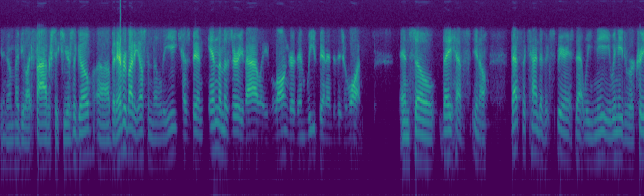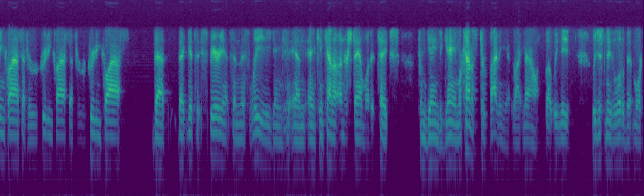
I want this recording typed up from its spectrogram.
you know, maybe like five or six years ago. Uh, but everybody else in the league has been in the Missouri Valley longer than we've been in Division One, and so they have, you know that's the kind of experience that we need. We need a recruiting class after recruiting class after recruiting class that that gets experience in this league and and and can kind of understand what it takes from game to game. We're kind of surviving it right now, but we need we just need a little bit more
